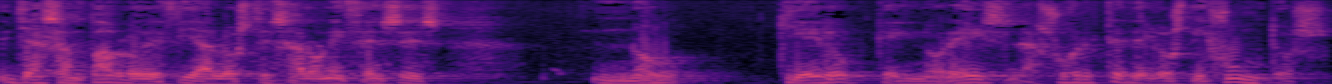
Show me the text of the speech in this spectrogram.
Ya San Pablo decía a los tesalonicenses, no quiero que ignoréis la suerte de los difuntos,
